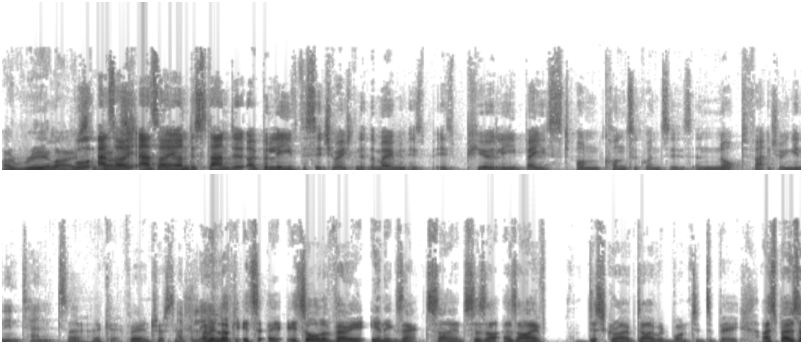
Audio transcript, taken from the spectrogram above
I realise. Well, that as I as I understand it, I believe the situation at the moment is is purely based on consequences and not factoring in intent. Oh, okay, very interesting. I I, mean, look, it's it's all a very inexact science as I, as I've described. I would want it to be. I suppose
